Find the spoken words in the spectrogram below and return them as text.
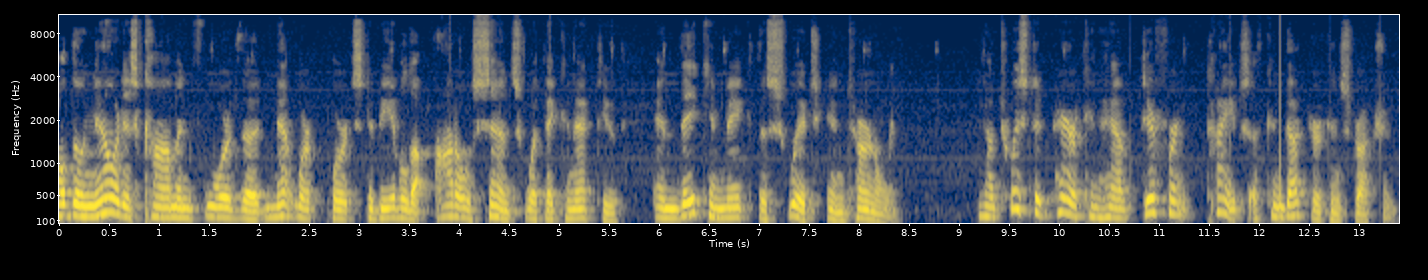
Although now it is common for the network ports to be able to auto sense what they connect to, and they can make the switch internally. Now, twisted pair can have different types of conductor construction.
